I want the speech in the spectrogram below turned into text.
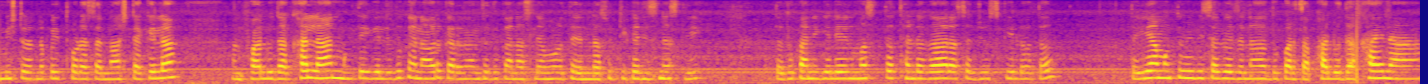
मिस्टरनं पण थोडासा नाश्ता केला आणि फालुदा खाल्ला. आणि मग ते गेले दुकानावर कारण आमचं दुकान असल्यामुळं त्यांना सुट्टी कधीच नसली. तर दुकानी गेले आणि मस्त थंडगार असं ज्यूस केलं होतं. तर या मग तुम्ही बी सगळेजणं दुपारचा फालुदा खायला.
